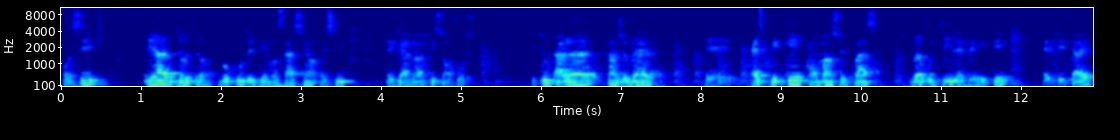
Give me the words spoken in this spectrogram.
Aussi, il y a d'autres, beaucoup de démonstrations aussi également qui sont fausses. Et tout à l'heure, quand je vais eh, expliquer comment se passe, je vais vous dire les vérités, les détails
